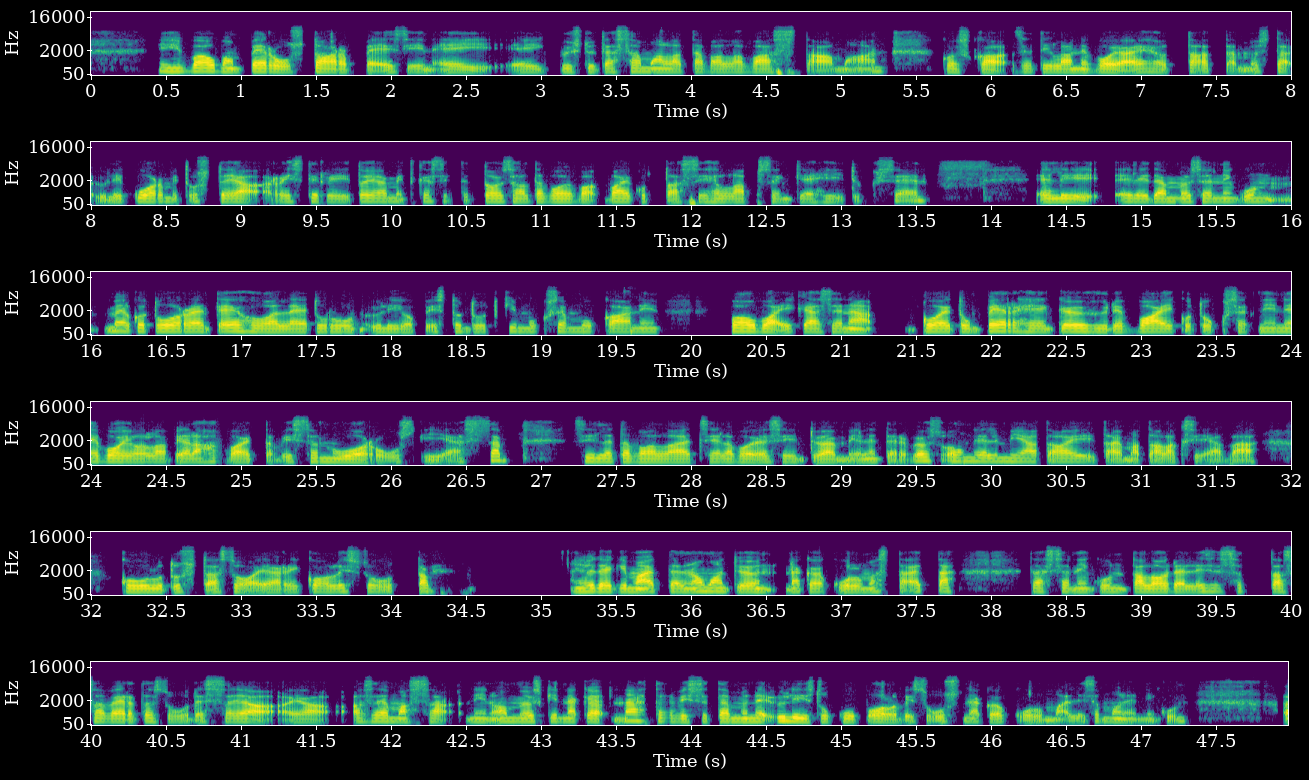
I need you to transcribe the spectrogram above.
niihin vauvan perustarpeisiin ei, ei pystytä samalla tavalla vastaamaan, koska se tilanne voi aiheuttaa tämmöistä ylikuormitusta ja ristiriitoja, mitkä sitten toisaalta voi vaikuttaa siihen lapsen kehitykseen. Eli, eli tämmöisen niin kuin melko tuoreen THL ja Turun yliopiston tutkimuksen mukaan niin vauvaikäisenä koetun perheen köyhyyden vaikutukset, niin ne voi olla vielä havaittavissa nuoruusiässä. Sillä tavalla, että siellä voi esiintyä mielenterveysongelmia tai, tai matalaksi jäävää koulutustasoa ja rikollisuutta jotenkin mä ajattelen oman työn näkökulmasta, että tässä niin kuin taloudellisessa tasavertaisuudessa ja, ja asemassa niin on myöskin näkö, nähtävissä tämmöinen ylisukupolvisuusnäkökulma, eli semmoinen niin kuin,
